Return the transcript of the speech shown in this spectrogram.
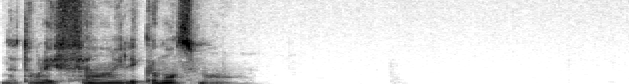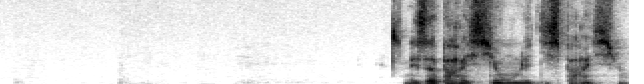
Notant les fins et les commencements. Les apparitions, les disparitions.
